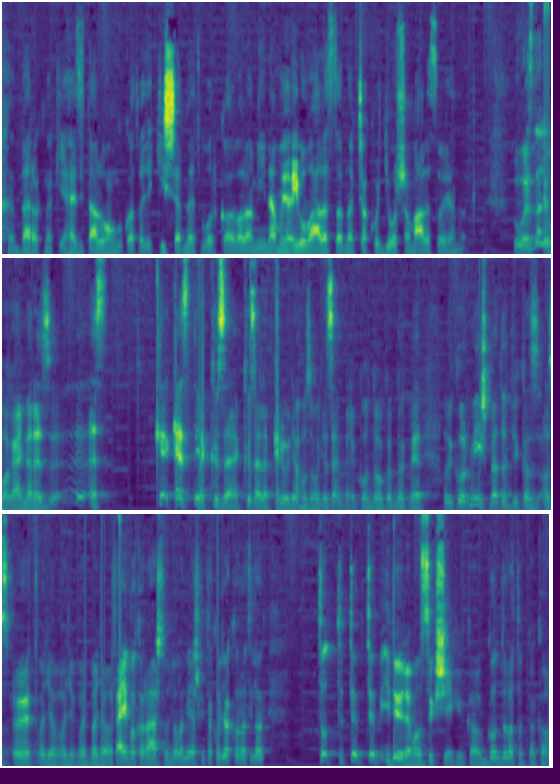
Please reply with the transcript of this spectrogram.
beraknak ilyen hezitáló hangokat, vagy egy kisebb networkkal valami nem olyan jó választ adnak, csak hogy gyorsan válaszoljanak. Ó, ez nagyon magány, mert ez, ez kezd tényleg közel, közelebb kerülni ahhoz, hogy az emberek gondolkodnak, mert amikor mi is bedobjuk az, az öt, vagy a, vagy, vagy, vagy a fejvakarást, vagy valami ilyesmit, akkor gyakorlatilag több, időre van szükségünk a gondolatoknak a,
